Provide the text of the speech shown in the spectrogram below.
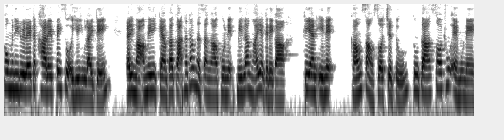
ကုမ္ပဏီတွေလည်းတခါတည်းပိတ်ဆို့အရေးယူလိုက်တယ်။အဲဒီမှာအမေရိကန်ဘက်က2025ခုနှစ်မေလ9ရက်ကတည်းက KNA နဲ့ ခေါင်းဆောင်စောချစ်သူသူသားစောထူးအိမ်မှုနဲ့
